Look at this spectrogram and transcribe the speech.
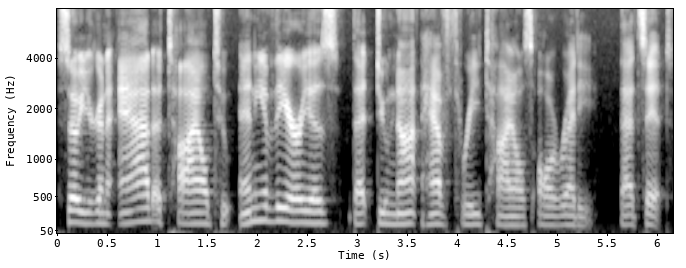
So you're going to add a tile to any of the areas that do not have three tiles already. That's it.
